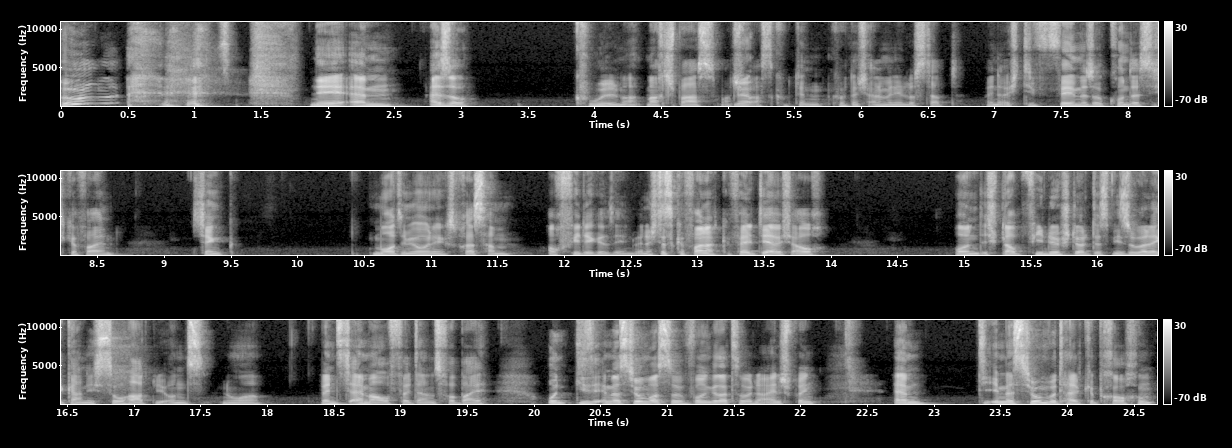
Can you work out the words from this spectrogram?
nee, ähm, also, cool, ma macht Spaß, macht Ja. Spaß. Guckt, den, guckt euch an, wenn ihr Lust habt. Wenn euch die Filme so grundsätzlich gefallen. Ich denke, Mord im Orient Express haben auch viele gesehen. Wenn euch das gefallen hat, gefällt der euch auch. Und ich glaube, viele stört das Visuelle gar nicht so hart wie uns. Nur, wenn es dir einmal auffällt, dann ist es vorbei. Und diese Immersion, was du vorhin gesagt hast, wollte ich einspringen. Ähm, die Immersion wird halt gebrochen.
